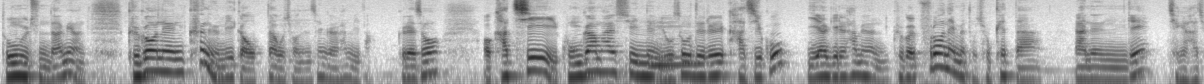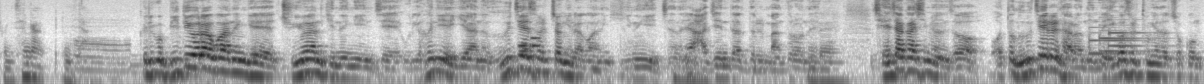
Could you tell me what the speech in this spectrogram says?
도움을 준다면 그거는 큰 의미가 없다고 저는 생각을 합니다. 그래서 어, 같이 공감할 수 있는 음. 요소들을 가지고 이야기를 하면 그걸 풀어내면 더 좋겠다라는 게 제가 가지고 있는 생각입니다. 어, 그리고 미디어라고 하는 게 주요한 기능이 이제 우리가 흔히 얘기하는 의제 설정이라고 하는 기능이 있잖아요. 아젠다들을 만들어내고 네. 제작하시면서 어떤 의제를 다뤘는데 이것을 통해서 조금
